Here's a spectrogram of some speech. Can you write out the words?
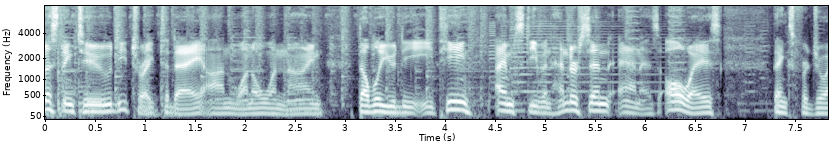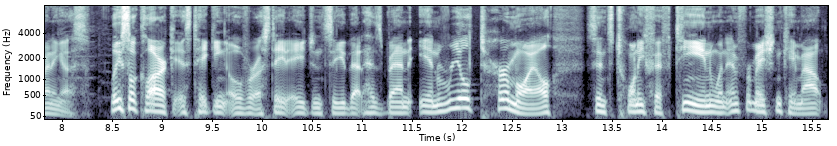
listening to Detroit Today on 1019 WDET. I'm Stephen Henderson, and as always, thanks for joining us. Liesl Clark is taking over a state agency that has been in real turmoil since 2015 when information came out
